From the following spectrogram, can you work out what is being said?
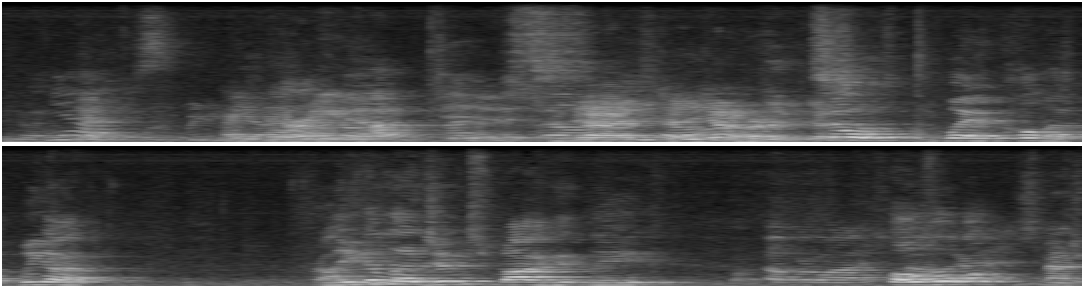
you know. Yes. We- we- I Yeah, already Yeah. did. you kind of heard it. yes. So, wait, hold up. We got League of Legends, Rocket League, Overwatch, Overwatch. Valorant, Smash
